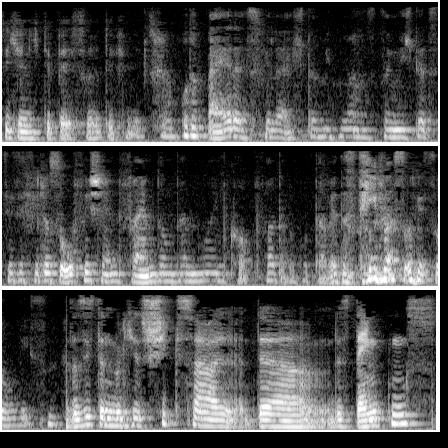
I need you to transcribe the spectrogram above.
sicherlich die bessere Definition. Oder beides vielleicht, damit man sozusagen nicht jetzt diese philosophische Entfremdung dann nur im Kopf hat, aber gut, da wir das Thema sowieso wissen. Das ist ein mögliches Schicksal der, des Denkens,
